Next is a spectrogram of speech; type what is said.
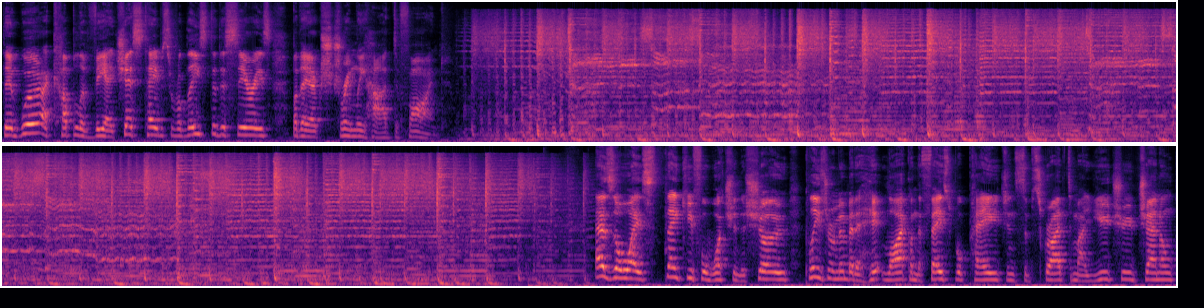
There were a couple of VHS tapes released to the series, but they are extremely hard to find. As always, thank you for watching the show. Please remember to hit like on the Facebook page and subscribe to my YouTube channel.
